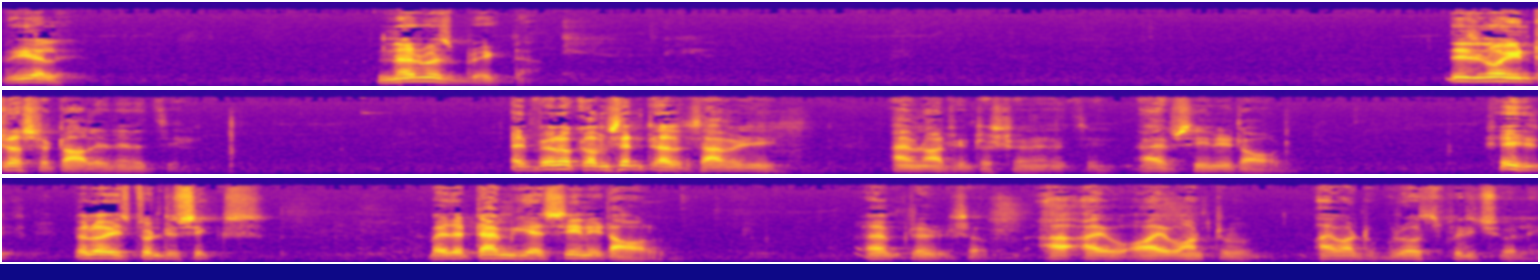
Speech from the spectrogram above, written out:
Really. Nervous breakdown. There is no interest at all in anything. A fellow comes and tells Swamiji, I am not interested in anything. I have seen it all. Fellow is 26. By the time he has seen it all, I'm so I, I, I want to I want to grow spiritually.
